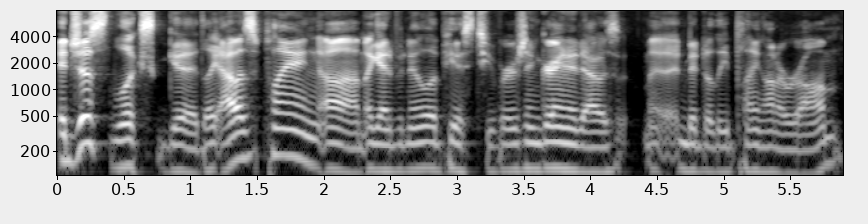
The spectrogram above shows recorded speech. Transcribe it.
it just looks good. Like I was playing um again vanilla PS2 version. Granted, I was uh, admittedly playing on a ROM,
